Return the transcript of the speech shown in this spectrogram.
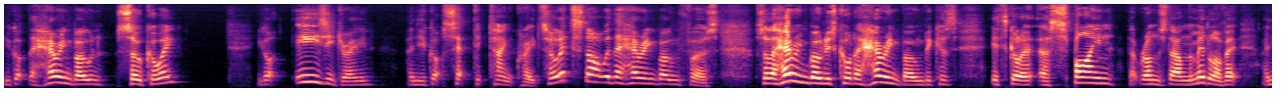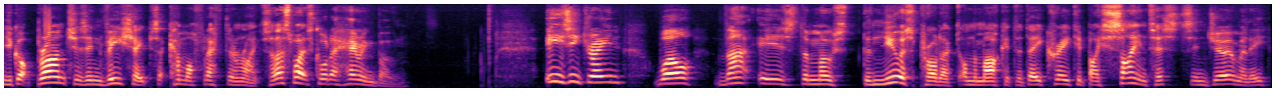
you've got the herringbone soakaway, you've got easy drain, and you've got septic tank crate. So let's start with the herringbone first. So the herringbone is called a herringbone because it's got a, a, spine that runs down the middle of it and you've got branches in V shapes that come off left and right. So that's why it's called a herringbone. Easy drain, well, that is the most, the newest product on the market today, created by scientists in Germany.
